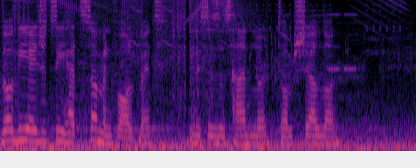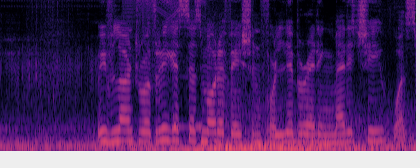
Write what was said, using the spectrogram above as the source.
Though the agency had some involvement, this is his handler, Tom Sheldon. We've learned Rodriguez's motivation for liberating Medici was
